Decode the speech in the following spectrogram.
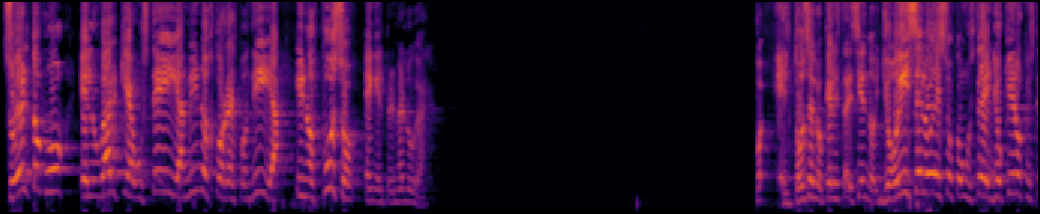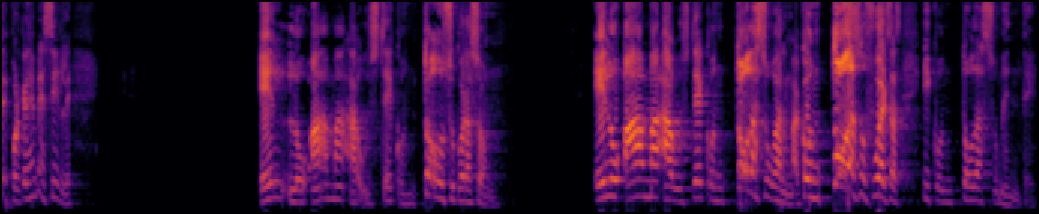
So, él tomó el lugar que a usted y a mí nos correspondía y nos puso en el primer lugar. Entonces lo que él está diciendo, yo hice lo eso con usted, yo quiero que usted, porque déjeme decirle, él lo ama a usted con todo su corazón. Él lo ama a usted con toda su alma, con todas sus fuerzas y con toda su mente.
